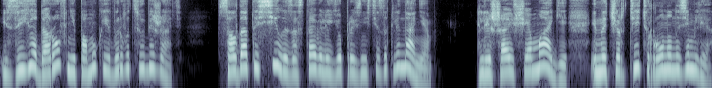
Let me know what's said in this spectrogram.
из ее даров не помог ей вырваться и убежать. Солдаты силой заставили ее произнести заклинание, лишающее магии, и начертить руну на земле.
